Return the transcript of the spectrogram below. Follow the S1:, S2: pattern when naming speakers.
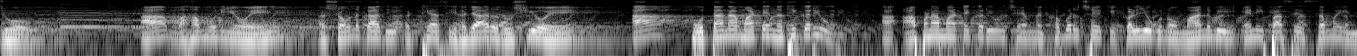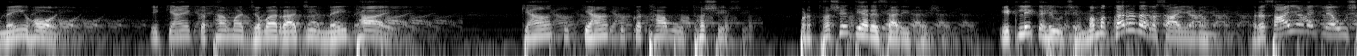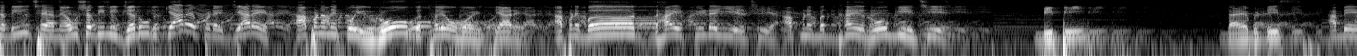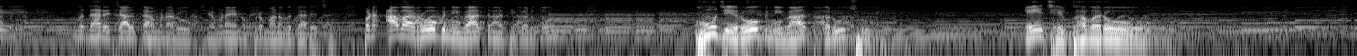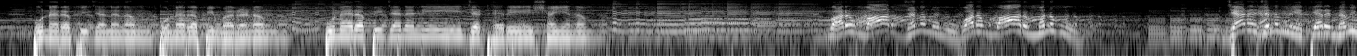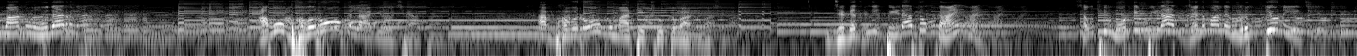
S1: જુઓ, આ મહામુનિઓએ, આ શૌનકાદી અઠ્યાસી હજાર ઋષિઓએ આ પોતાના માટે નથી કર્યું, આ આપણા માટે કર્યું છે. એમને ખબર છે કે કળિયુગનો માનવી એની પાસે સમય નહીં હોય. એ ક્યાંય કથામાં જવા રાજી નહીં થાય. ક્યાંક ક્યાંક કથાઓ થશે, પણ થશે ત્યારે સારી થશે. એટલે કહ્યું છે, મમ કર્ણ રસાયણમ. રસાયણ એટલે ઔષધિ છે અને ઔષધિની જરૂર ક્યારે પડે? જ્યારે આપણને કોઈ રોગ થયો હોય ત્યારે. આપણે બધાય પીડાઈએ છીએ, આપણે બધાય રોગી છીએ. બીપી ડાયાબિટીસ, આ બે વધારે ચાલતા હમણાં રોગ છે, હમણાં એનું પ્રમાણ વધારે છે. પણ આવા રોગની વાત નથી કરતો. હું જે રોગની વાત કરું છું, એ છે ભવરોગ પુનરપી જનનમ પુનરપી મરણમ પુનરપી જનની જઠરે શયનમ વારંવાર જન્મવું વારંવાર મનવું જ્યારે જન્મીએ ત્યારે નવી માનું ઉદર આવો ભવરોગ લાગ્યો છે આપણે આ ભવરોગમાંથી છૂટવાનું છે જગતની પીડા તો કાંઈ નથી સૌથી મોટી પીડા જન્મ અને મૃત્યુની છે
